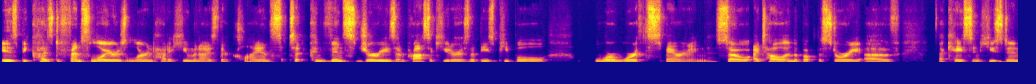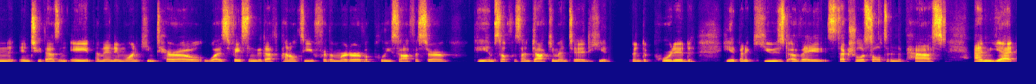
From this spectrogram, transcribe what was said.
is because defense lawyers learned how to humanize their clients to convince juries and prosecutors that these people were worth sparing. So I tell in the book the story of a case in Houston in 2008. A man named Juan Quintero was facing the death penalty for the murder of a police officer. He himself was undocumented. He had been deported. He had been accused of a sexual assault in the past. And yet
